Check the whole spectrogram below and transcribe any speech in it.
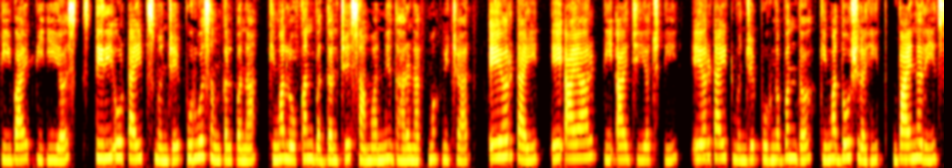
T Y P E S stereotypes म्हणजे पूर्वसंकल्पना किंवा लोकांबद्दलचे सामान्य धारणात्मक विचार air tight A I R T I G H T air tight म्हणजे पूर्ण बंद किंवा दोषरहित binaries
